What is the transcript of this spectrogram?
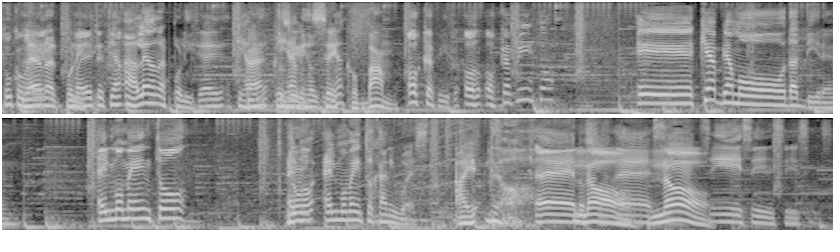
Tu come Leonard come Politi. ti chiami? Ah, Leonard Politi, eh, ti chiami, Eh, ti chiami così, così. eh? secco, bam. Ho capito, ho, ho capito. E che abbiamo da dire? È il momento. È, il, mo- è il momento Kanye West. Ai- no. Eh, no, so, eh, sì. no. Sì, sì, sì, sì, sì.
